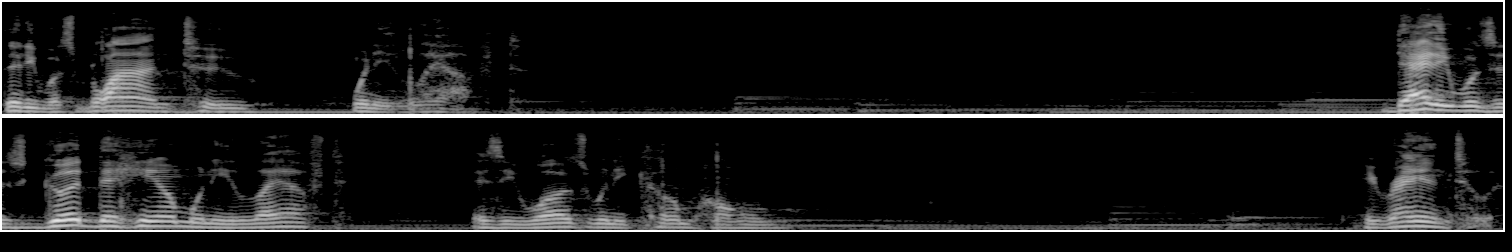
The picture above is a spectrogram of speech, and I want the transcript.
that he was blind to when he left. Daddy was as good to him when he left as he was when he come home. He ran to him.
